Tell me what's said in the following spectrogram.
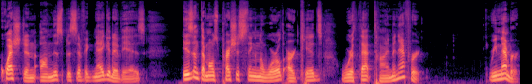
question on this specific negative is isn't the most precious thing in the world our kids worth that time and effort? Remember,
